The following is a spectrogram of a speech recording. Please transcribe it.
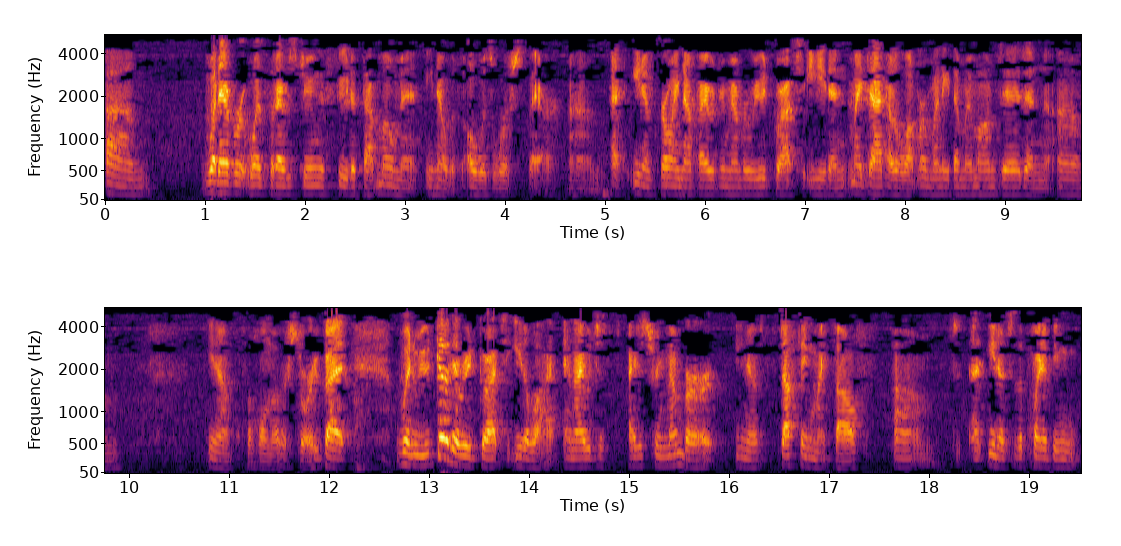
Um, whatever it was that I was doing with food at that moment, you know, was always worse there. Um, at, you know, growing up, I would remember we would go out to eat, and my dad had a lot more money than my mom did, and um, you know, it's a whole other story. But when we would go there, we'd go out to eat a lot, and I would just, I just remember, you know, stuffing myself, um, to, you know, to the point of being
